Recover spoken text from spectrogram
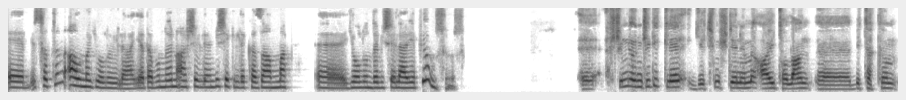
E, satın alma yoluyla ya da bunların arşivlerini bir şekilde kazanmak e, yolunda bir şeyler yapıyor musunuz? E, şimdi öncelikle geçmiş döneme ait olan e, bir takım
